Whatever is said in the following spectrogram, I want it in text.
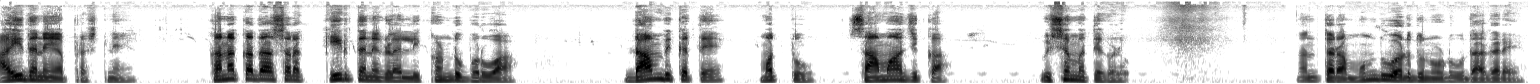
ಐದನೆಯ ಪ್ರಶ್ನೆ. ಕನಕದಾಸರ ಕೀರ್ತನೆಗಳಲ್ಲಿ ಕಂಡುಬರುವ ಡಾಂಬಿಕತೆ ಮತ್ತು ಸಾಮಾಜಿಕ ವಿಷಮತೆಗಳು. ನಂತರ ಮುಂದುವರೆದು ನೋಡುವುದಾದರೆ,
